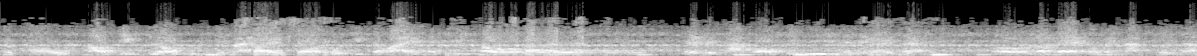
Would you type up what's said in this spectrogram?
ถ้าเผาเผาจริงเราหุ่นใช่ไหมใช่ใช่คนที่ถวายให้ที่เราเอ๊ะเป็นทางออกที่ดีนะเนี่ยนะเออแล้วแบกก็ไม่หนักด้วยนะ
